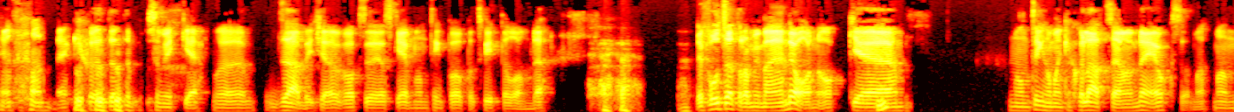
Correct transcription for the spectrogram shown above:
skjut inte på så mycket. Uh, Zabic, jag, också, jag skrev någonting på, på Twitter om det. Det fortsätter de ju med ändå och uh. Någonting har man kanske lärt sig om det också, att man,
